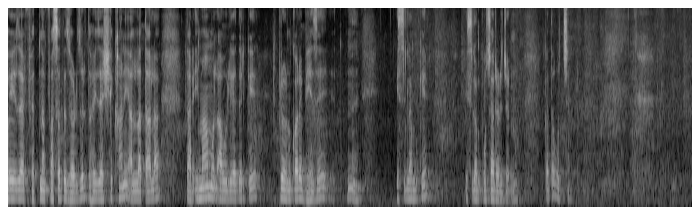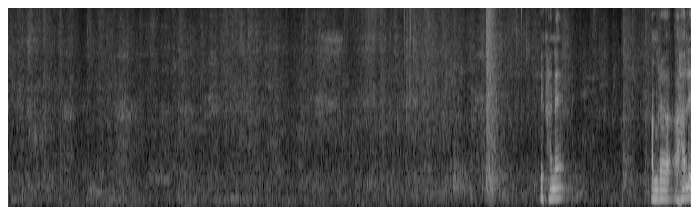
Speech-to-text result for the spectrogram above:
হয়ে যায়, ফেতনা ফাসাতে জর্জরিত হয়ে যায় সেখানে আল্লাহ তালা তার ইমামুল আউলিয়াদেরকে প্রেরণ করে, ভেজে ইসলামকে, ইসলাম প্রচারের জন্য। কথা বুঝছেন? এখানে আমরা আহলে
